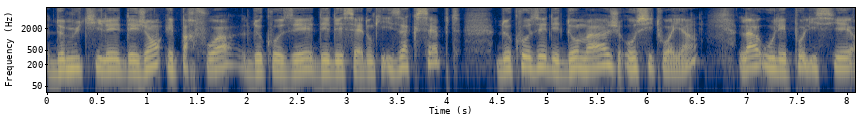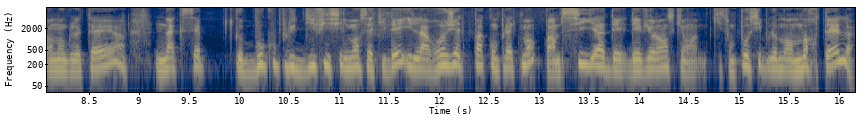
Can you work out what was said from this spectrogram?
de mutiler des gens et parfois de causer des décès. Donc ils acceptent de causer des dommages aux citoyens, là où les policiers en Angleterre n'acceptent que beaucoup plus difficilement cette idée. Ils la rejettent pas complètement. Par exemple, s'il y a des, violences qui, ont, qui, sont possiblement mortelles,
